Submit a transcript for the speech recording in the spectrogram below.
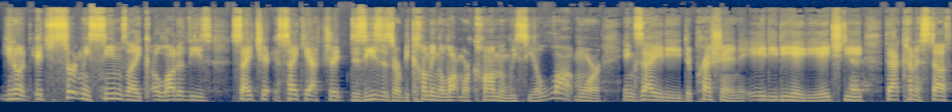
you know, it certainly seems like a lot of these psychi- psychiatric diseases are becoming a lot more common. We see a lot more anxiety, depression, ADD, ADHD, that kind of stuff.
